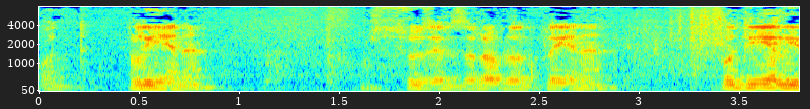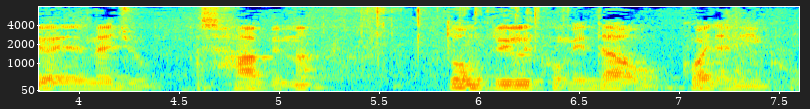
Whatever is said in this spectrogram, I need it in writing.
od plijena, pošto što su uzeli od plijena, podijelio je među ashabima, tom prilikom je dao konjaniku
